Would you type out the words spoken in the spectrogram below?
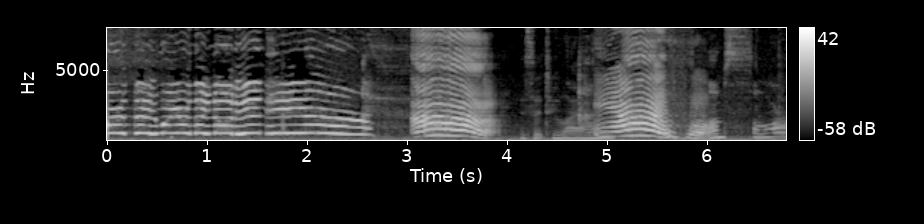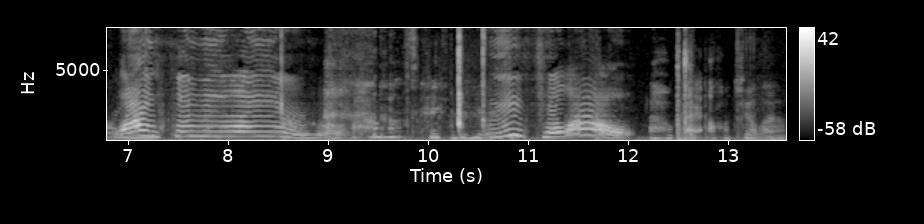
are they? Why are they not in here? Ah, Is it too loud? Yes. I'm sorry. Why are you screaming in my ears? I'm not screaming in your You chill out. Okay, I'll chill out.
